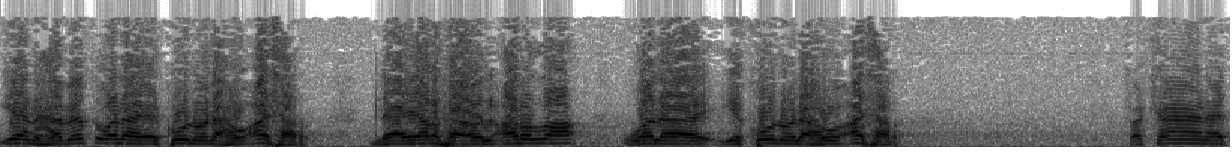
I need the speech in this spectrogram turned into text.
ينهبط ولا يكون له أثر. لا يرفع الأرض ولا يكون له أثر. فكانت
